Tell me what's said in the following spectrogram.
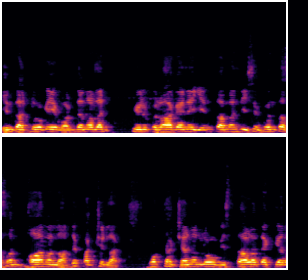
ఇంతట్లోకే వర్ధనలని పిలుపు రాగానే ఎంతమంది శకుంత సంతానంలో అంటే పక్షులా ఒక్క క్షణంలో విస్తాల దగ్గర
